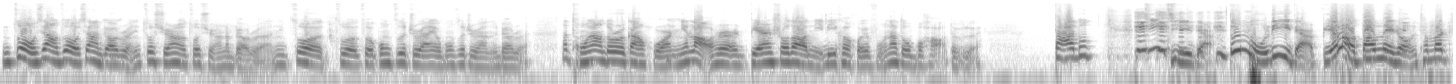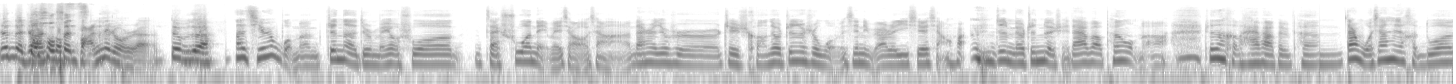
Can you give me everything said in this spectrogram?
你做偶像有做偶像的标准，你做学生有做学生的标准，你做做做公司职员有公司职员的标准。那同样都是干活，你老是别人收到你立刻回复，那多不好，对不对？大家都积极一点，都努力一点，别老当那种 他妈真的让人特落后分子烦那种人，对不对？那其实我们真的就是没有说在说哪位小偶像啊，但是就是这是可能就真的是我们心里边的一些想法，真的没有针对谁，大家不要喷我们啊，真的很害怕被喷。嗯但是我相信很多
